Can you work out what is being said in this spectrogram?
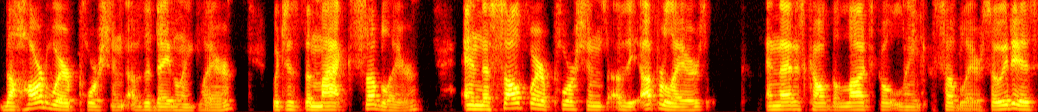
the hardware portion of the data link layer, which is the MAC sublayer, and the software portions of the upper layers, and that is called the logical link sublayer. So it is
